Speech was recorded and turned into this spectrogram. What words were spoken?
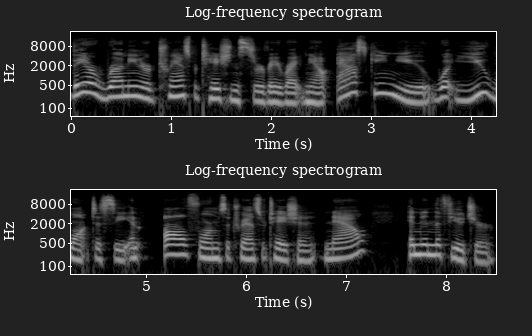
they are running a transportation survey right now asking you what you want to see in all forms of transportation now and in the future.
